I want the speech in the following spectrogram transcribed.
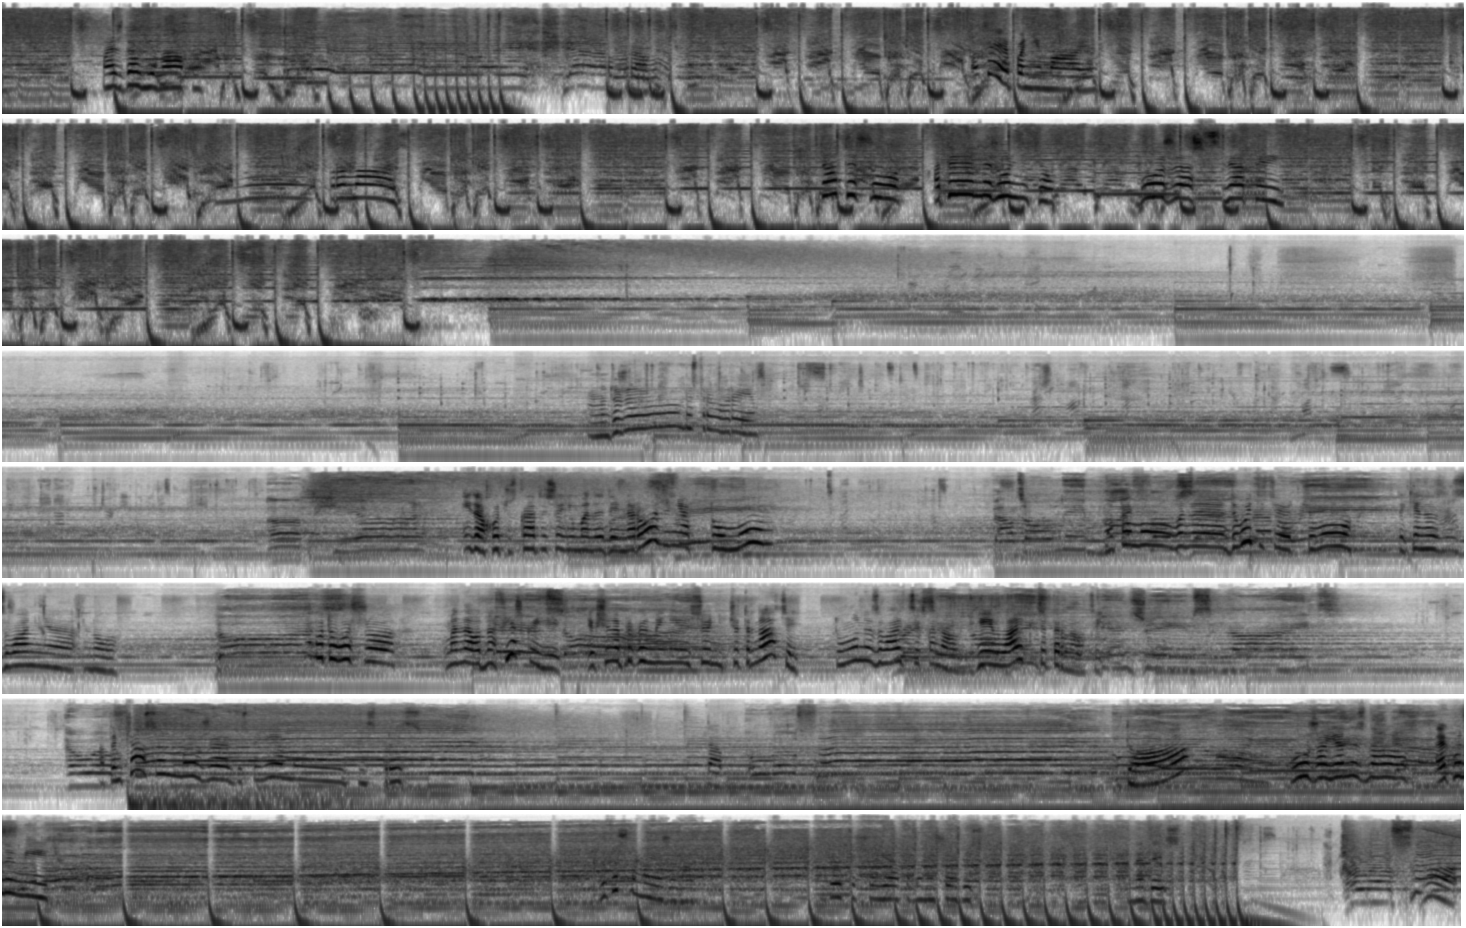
Маєш довгі лапи. Поправочка. Оце я понімаю. Ну, пролазь. Та ти що? А ти не жульничав? Боже святий. Ну, дуже швидко грає. Так, хочу сказати, сьогодні у мене день народження, тому. Ну тому ви не дивуйтеся, чому таке названня нове. Ну, того, що в мене одна фішка є. Якщо, наприклад, мені сьогодні 14, тому називається канал Game Like 14. dreams tonight. And А тим часом ми вже достаємо якийсь. Fly. Да? Боже, я не знала, а як вони вміють. Ви точно моя жена? Дивіться, що я тебе знайшов десь. Не десь. О,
